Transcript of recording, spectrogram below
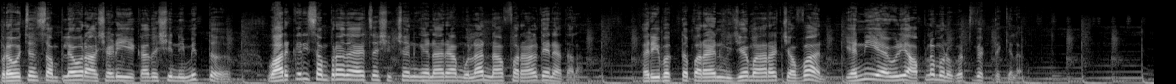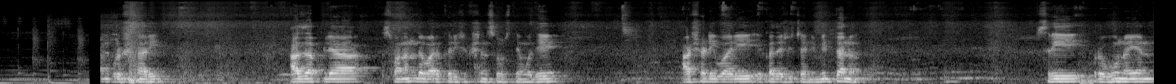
प्रवचन संपल्यावर आषाढी एकादशी निमित्त वारकरी संप्रदायाचं शिक्षण घेणाऱ्या मुलांना फराळ देण्यात आला. हरिभक्त परायण विजय महाराज चव्हाण यांनी यावेळी आपलं मनोगत व्यक्त केलं. कृष्णारी आज आपल्या स्वानंद वारकरी शिक्षण संस्थेमध्ये आषाढी वारी एकादशीच्या निमित्तानं श्री प्रभुनयन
